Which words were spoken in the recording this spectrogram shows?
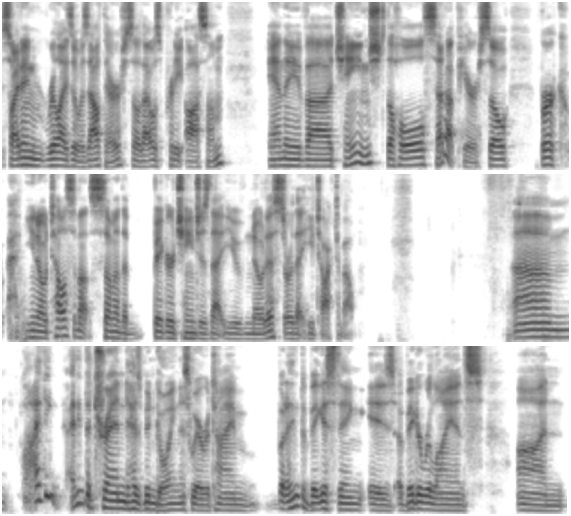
so I didn't realize it was out there. So that was pretty awesome and they've uh, changed the whole setup here. So, Burke, you know, tell us about some of the bigger changes that you've noticed or that he talked about. Um, well, I think I think the trend has been going this way over time, but I think the biggest thing is a bigger reliance on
